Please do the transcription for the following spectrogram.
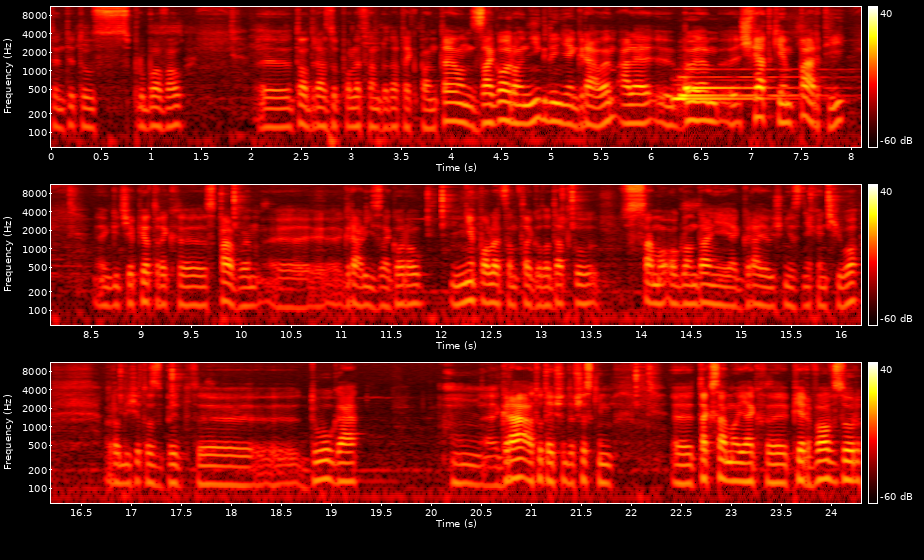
ten tytuł spróbował, to od razu polecam dodatek Panteon. Zagoro nigdy nie grałem, ale y, byłem świadkiem partii, y, gdzie Piotrek z Pawłem grali Zagorą. Nie polecam tego dodatku. Samo oglądanie jak grają już mnie zniechęciło. Robi się to zbyt długa mm, gra, a tutaj przede wszystkim tak samo jak pierwowzór,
